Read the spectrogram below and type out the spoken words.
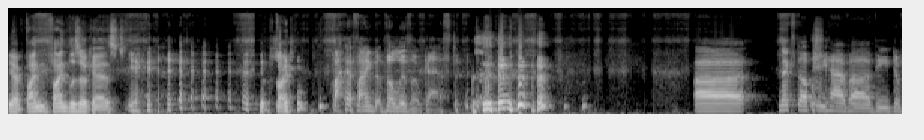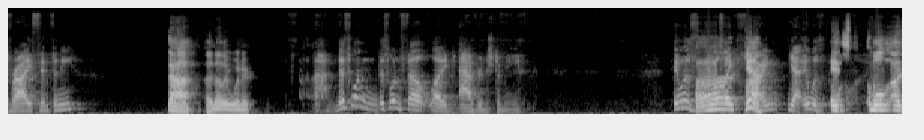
Yeah. Find find Lizzo cast. yeah. Find... Find the Lizzo cast. Uh, next up, we have uh, the DeVry Symphony. ah, another winner. Uh, This one, this one felt like average to me. It was, it was Uh, like yeah. Yeah, it was. It's well, uh,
